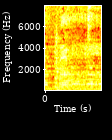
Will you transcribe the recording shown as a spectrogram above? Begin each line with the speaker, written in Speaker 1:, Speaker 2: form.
Speaker 1: sana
